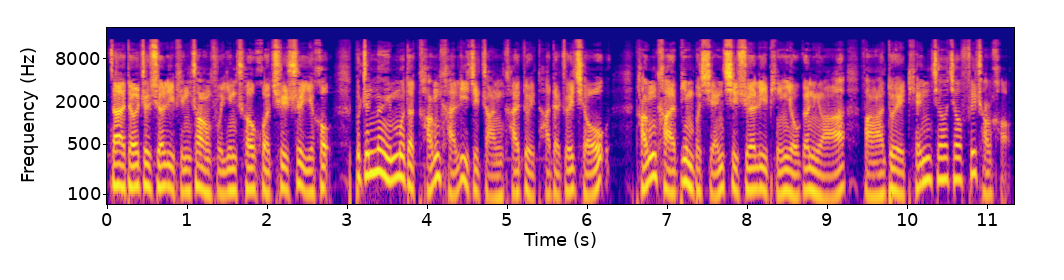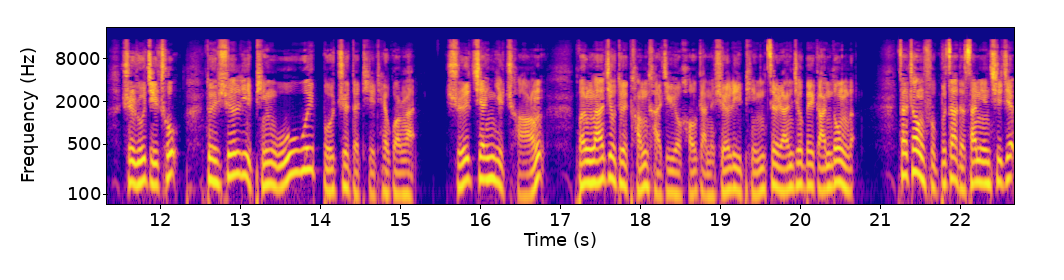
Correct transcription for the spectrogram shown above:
在得知薛丽萍丈夫因车祸去世以后，不知内幕的唐凯立即展开对她的追求。唐凯并不嫌弃薛丽萍有个女儿，反而对田娇娇非常好，视如己出，对薛丽萍无微不至的体贴关爱。时间一长，本来就对唐凯就有好感的薛丽萍，自然就被感动了。在丈夫不在的三年期间，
